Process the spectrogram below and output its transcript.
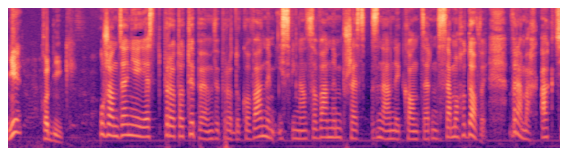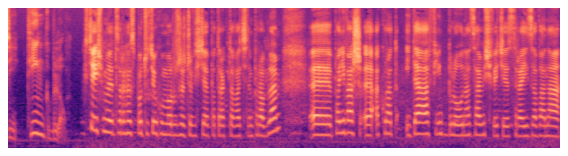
nie chodniki. Urządzenie jest prototypem wyprodukowanym i sfinansowanym przez znany koncern samochodowy w ramach akcji Think Blue. Chcieliśmy trochę z poczuciem humoru rzeczywiście potraktować ten problem, e, ponieważ e, akurat idea Think Blue na całym świecie jest realizowana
